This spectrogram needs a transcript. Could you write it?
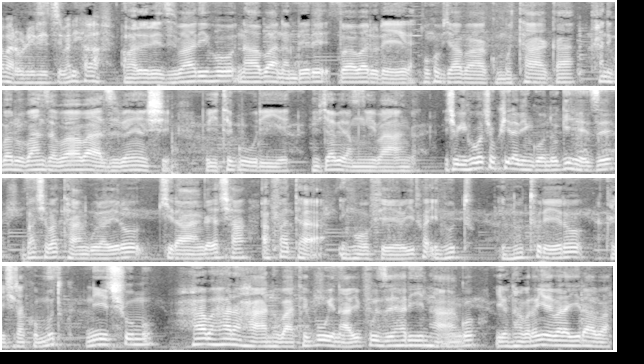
abarorerezi bari hafi abarorerezi bariho n'abana mbere baba barorera kuko byabaga umutaga kandi rwa rubanza baba bazi benshi biyiteguriye ntibyabera mu ibanga icyo gikorwa cyo kwiraba ingondo giheze baca batangura rero kiranga yaca afata inkofero yitwa intutu intutu rero akayishyira ku mutwe n'icumu haba hari ahantu bateguye nabivuze hari intango iyo ntango nayo nyine barayiraba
